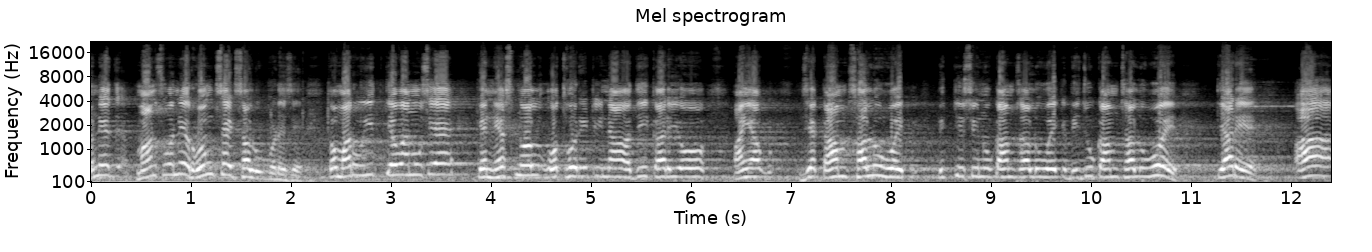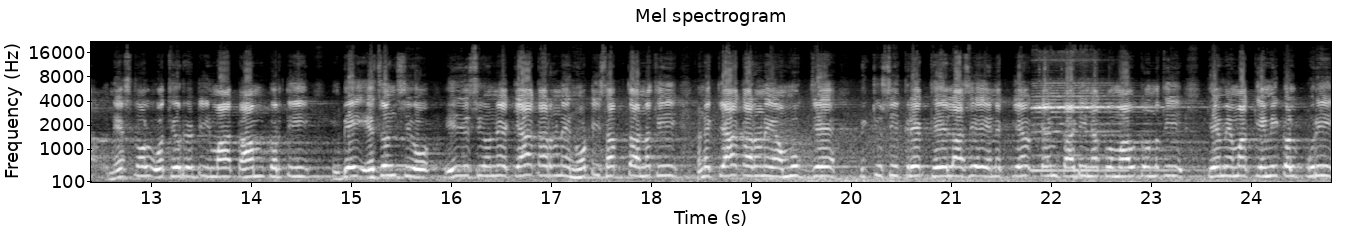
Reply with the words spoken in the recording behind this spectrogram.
અને માણસોને રોંગ સાઈડ ચાલવું પડે છે. તો મારું એ જ કહેવાનું છે કે નેશનલ ઓથોરિટીના અધિકારીઓ અહીંયા જે કામ ચાલુ હોય, પીટીસીનું કામ ચાલુ હોય કે બીજું કામ ચાલુ હોય, ત્યારે આ નેશનલ ઓથોરિટીમાં કામ કરતી બે એજન્સીઓ, એજન્સીઓને કયા કારણે નોટિસ આપતા નથી અને કયા કારણે અમુક જે પીક્યુસી ક્રેક થયેલા છે એને કેમ કાઢી નાખવામાં આવતો નથી, કેમ એમાં કેમિકલ પૂરી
